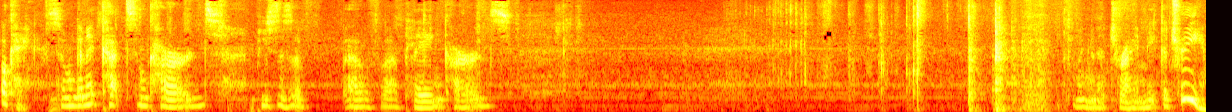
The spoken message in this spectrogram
Okay, so I'm gonna cut some cards, pieces of, of uh, playing cards. I'm gonna try and make a tree.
